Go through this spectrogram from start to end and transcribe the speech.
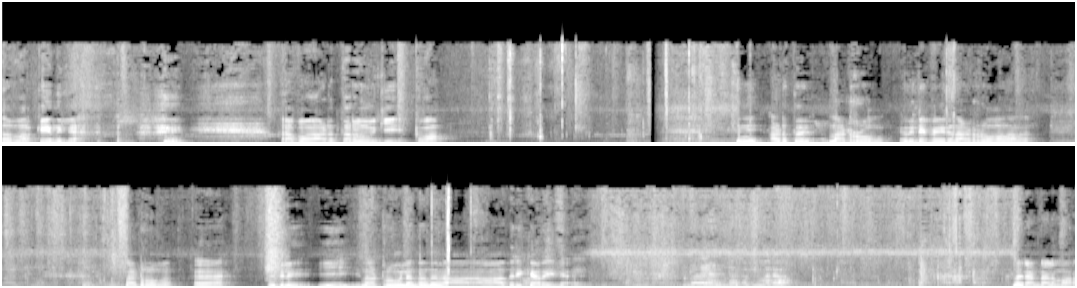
അത് വർക്ക് ചെയ്യുന്നില്ല. അപ്പോൾ അടുത്ത റൂമിലേക്ക് പോവാം. ഇനി അടുത്ത് നടുറൂമ് ഇതിന്റെ പേര് നടുറൂം എന്നാണ്. നടുറൂമ് ഏഹ് ഇതിൽ ഈ നടുറൂമിൽ എന്താന്ന് ആ- ഇത് രണ്ടലമാറ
